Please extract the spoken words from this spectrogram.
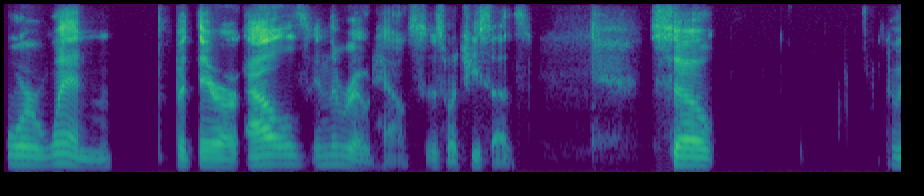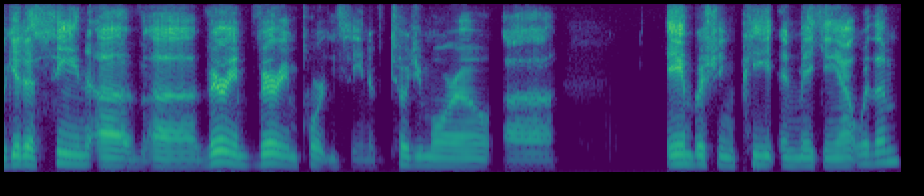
or when, but there are owls in the roadhouse, is what she says. So we get a scene of a uh, very, very important scene of Tojamura uh, ambushing Pete and making out with him.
